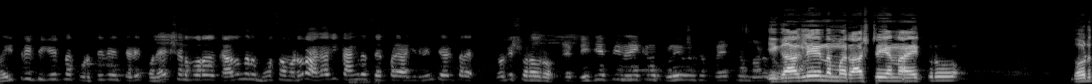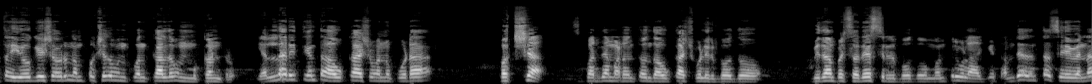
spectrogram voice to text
ಮೈತ್ರಿ ಟಿಕೆಟ್ನ ಕೊಡ್ತೀವಿ ಅಂತ ಹೇಳಿ ಕೊನೆ ಕ್ಷಣದವರೆಗೆ ಕಾರಣ ನಾನು ಮೋಸ ಮಾಡಿದ್ರು. ಹಾಗಾಗಿ ಕಾಂಗ್ರೆಸ್ ಸೇರ್ಪಡೆ ಆಗಿದ್ವಿ ಅಂತ ಹೇಳ್ತಾರೆ ಯೋಗೇಶ್ವರ ಅವರು. ಬಿಜೆಪಿ ನಾಯಕರು ಸುಳಿಯುವಂತ ಪ್ರಯತ್ನ ಮಾಡಿ ಈಗಾಗಲೇ ನಮ್ಮ ರಾಷ್ಟ್ರೀಯ ನಾಯಕರು ಗೌರತ ಯೋಗೇಶ್ ಅವರು ನಮ್ಮ ಪಕ್ಷದ ಒಂದ್ ಒಂದ್ ಕಾಲದ ಒಂದು ಮುಖಂಡರು. ಎಲ್ಲ ರೀತಿಯಂತ ಅವಕಾಶವನ್ನು ಕೂಡ ಪಕ್ಷ ಸ್ಪರ್ಧೆ ಮಾಡುವಂತ ಒಂದು ಅವಕಾಶಗಳಿರ್ಬೋದು ವಿಧಾನ ಪರಿಷತ್ ಸದಸ್ಯರಿರ್ಬೋದು ಮಂತ್ರಿಗಳಾಗಿ ತಮ್ಮದೇ ಆದಂತ ಸೇವೆಯನ್ನ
